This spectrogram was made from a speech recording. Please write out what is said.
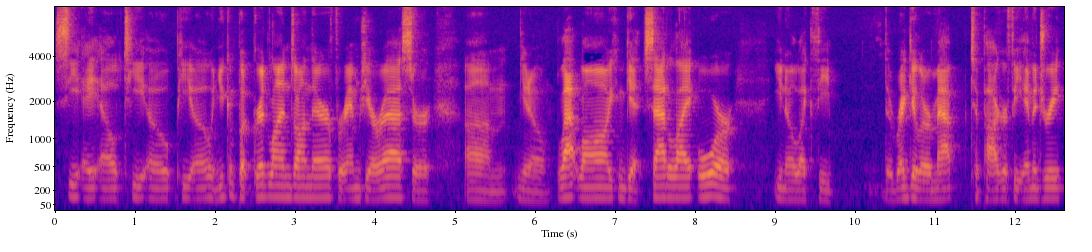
C A L T O P O, and you can put grid lines on there for MGRS or um, you know lat long. You can get satellite or you know like the the regular map topography imagery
